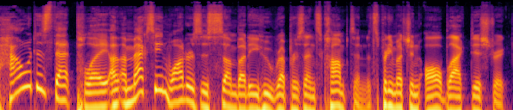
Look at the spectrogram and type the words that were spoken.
how does that play? Uh, Maxine Waters is somebody who represents Compton. It's pretty much an all black district.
